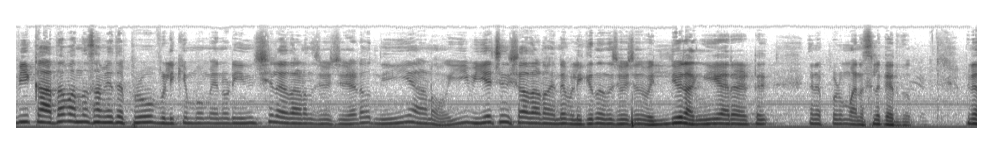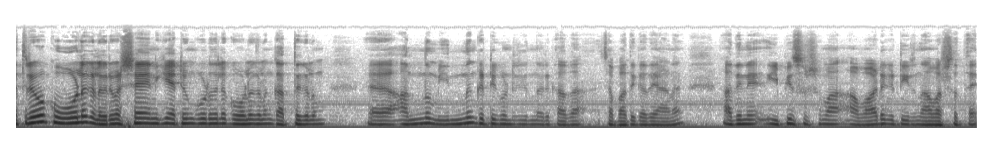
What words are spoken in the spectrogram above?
അപ്പോൾ ഈ കഥ വന്ന സമയത്ത് എപ്പോഴും വിളിക്കുമ്പം എന്നോട് ഇനിഷ്യൽ ഏതാണെന്ന് ചോദിച്ചു. എടോ നീയാണോ? ഈ വി എച്ച് നിഷാദാണോ എന്നെ വിളിക്കുന്നതെന്ന് ചോദിച്ചത്? വലിയൊരു അംഗീകാരമായിട്ട് ഞാൻ എപ്പോഴും മനസ്സിൽ കരുതും. പിന്നെ എത്രയോ കോളുകൾ ഒരു പക്ഷേ എനിക്ക് ഏറ്റവും കൂടുതൽ കോളുകളും കത്തുകളും അന്നും ഇന്നും കിട്ടിക്കൊണ്ടിരിക്കുന്ന ഒരു കഥ ചപ്പാത്തി കഥയാണ്. അതിന് ഇ പി സുഷമ അവാർഡ് കിട്ടിയിരുന്ന ആ വർഷത്തെ.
